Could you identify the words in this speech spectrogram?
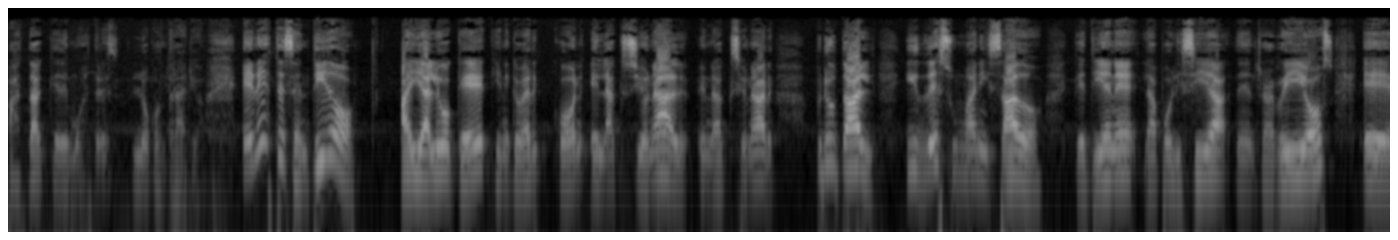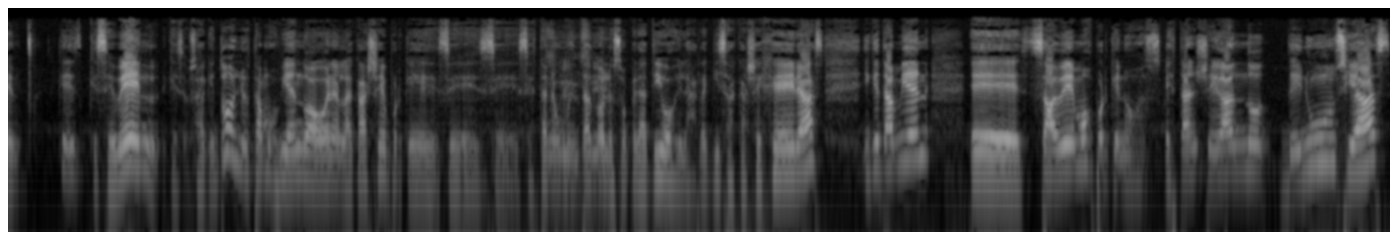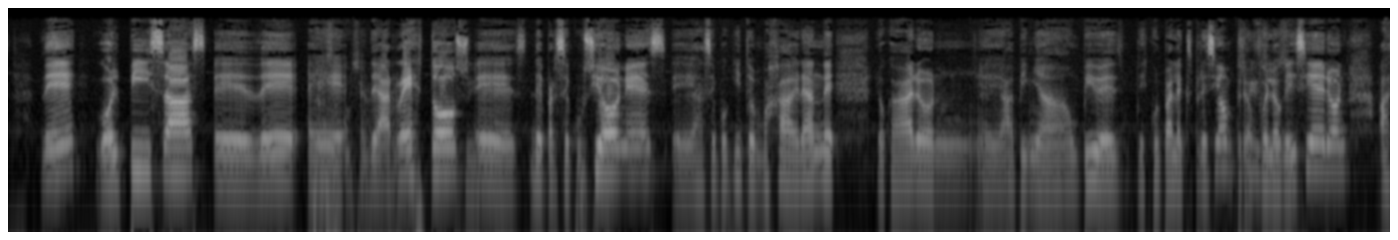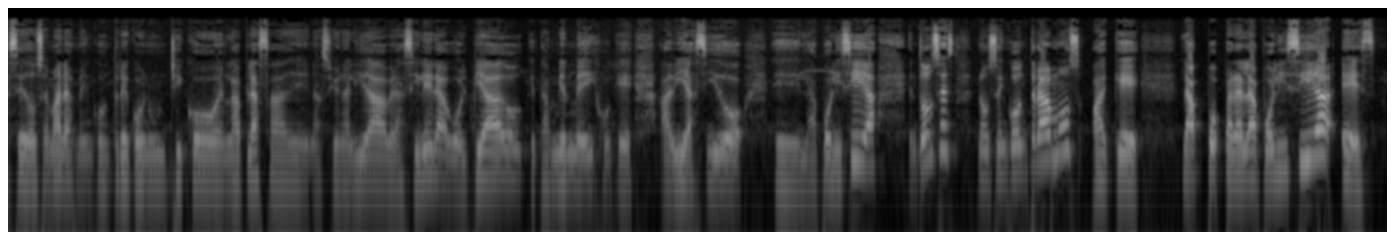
hasta que demuestres lo contrario. En este sentido, hay algo que tiene que ver con el accionar, el accionar brutal y deshumanizado que tiene la policía de Entre Ríos. Eh, que, se ven, que, o sea, que todos lo estamos viendo ahora en la calle porque se, se, están aumentando los operativos y las requisas callejeras y que también eh, sabemos porque nos están llegando denuncias de golpizas, eh, de, eh, de arrestos, eh, de persecuciones. hace poquito en Bajada Grande lo cagaron a piña a un pibe, disculpa la expresión, pero fue lo que hicieron. Hace dos semanas me encontré con un chico en la plaza de nacionalidad brasilera golpeado, que también me dijo que había sido la policía. Entonces nos encontramos a que la, para la policía es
